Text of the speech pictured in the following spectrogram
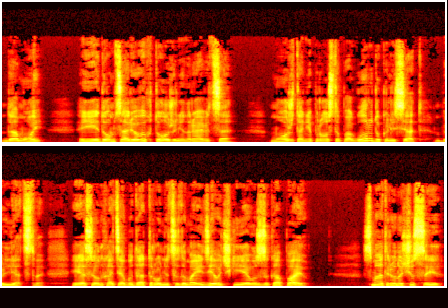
Домой? Ей дом Царевых тоже не нравится. Может, они просто по городу колесят? Блядство. Если он хотя бы дотронется до моей девочки, я его закопаю. Смотрю на часы.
